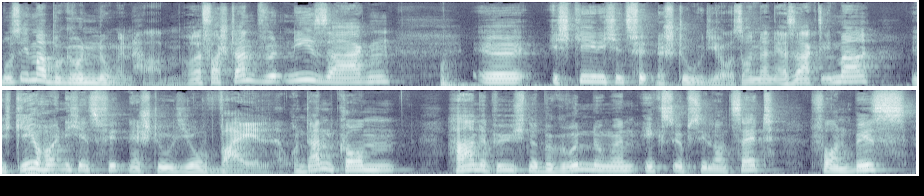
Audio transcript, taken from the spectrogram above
muss immer Begründungen haben. Euer Verstand wird nie sagen, äh, ich gehe nicht ins Fitnessstudio, sondern er sagt immer, ich gehe heute nicht ins Fitnessstudio, weil. Und dann kommen hanebüchene Begründungen XYZ von bis,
